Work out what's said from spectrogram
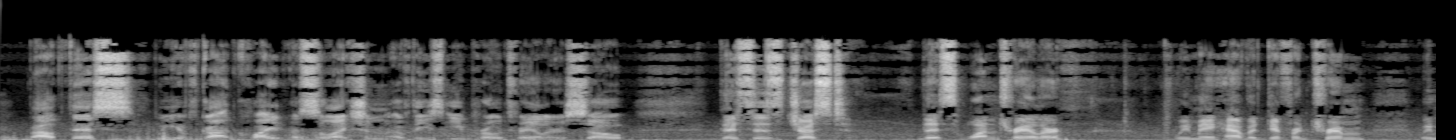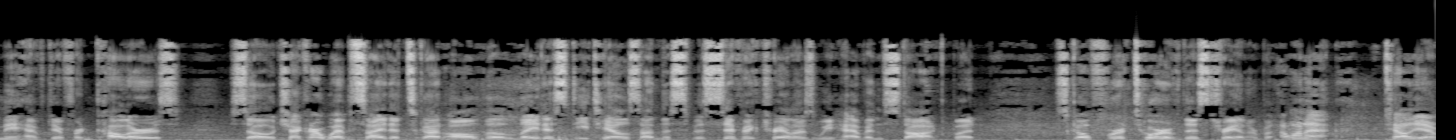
about this. We have got quite a selection of these E-Pro trailers. So this is just this one trailer. We may have a different trim. We may have different colors. So check our website. It's got all the latest details on the specific trailers we have in stock. But let's go for a tour of this trailer. But I want to tell you,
